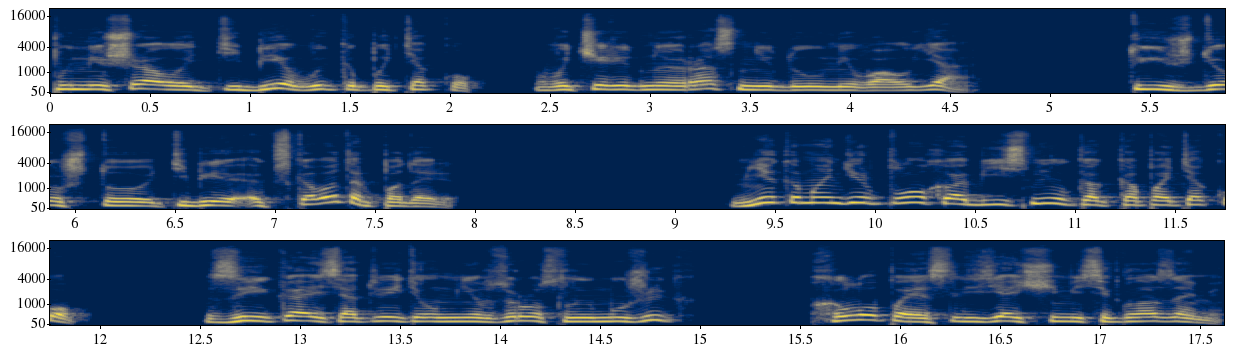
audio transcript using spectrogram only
помешало тебе выкопать окоп? В очередной раз недоумевал я. Ты ждешь, что тебе экскаватор подарит? Мне командир плохо объяснил, как копать окоп. Заикаясь, ответил мне взрослый мужик, хлопая слезящимися глазами.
